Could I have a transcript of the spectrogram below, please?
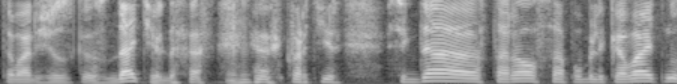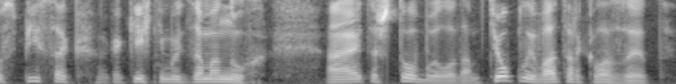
товарищ сдатель да, uh-huh. квартир, всегда старался опубликовать ну, список каких-нибудь заманух. А это что было там? Теплый ватер-клозет,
